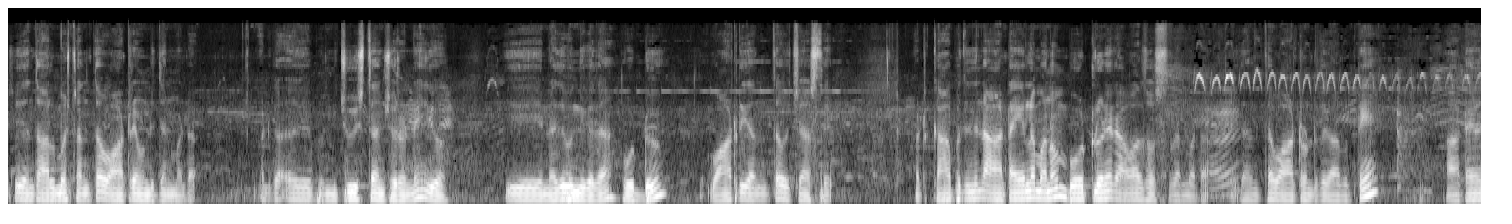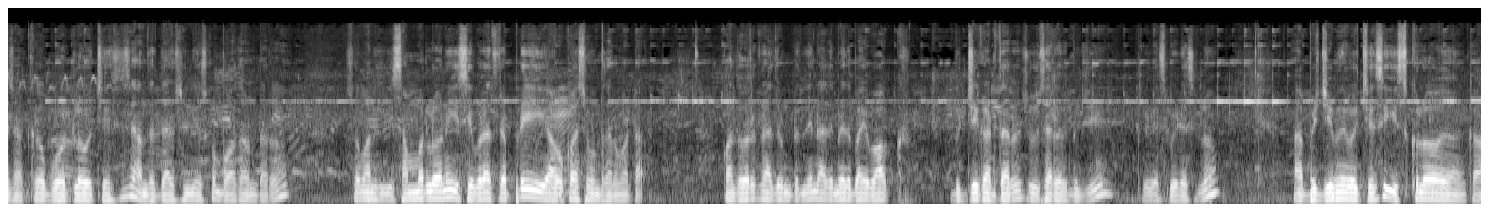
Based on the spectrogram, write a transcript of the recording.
సో ఇదంతా ఆల్మోస్ట్ అంతా వాటరే ఉండిద్ది అనమాట అటుగా ఇప్పుడు చూడండి ఇదిగో ఈ నది ఉంది కదా ఒడ్డు వాటర్ ఇదంతా వచ్చేస్తాయి. బట్ కాకపోతే ఏంటంటే ఆ టైంలో మనం బోట్లోనే రావాల్సి వస్తుంది అనమాట ఇదంతా వాటర్ ఉంటుంది కాబట్టి ఆ టైంలో చక్కగా బోట్లో వచ్చేసి అందరు దర్శనం చేసుకొని పోతూ ఉంటారు. సో మనకి ఈ సమ్మర్లోనే ఈ శివరాత్రి అప్పుడు ఈ అవకాశం ఉంటుంది అనమాట కొంతవరకు నది ఉంటుంది నది మీద బై వాక్ బ్రిడ్జి కడతారు. చూసారు కదా బ్రిడ్జి ప్రీవియస్ వీడియోస్లో. ఆ బ్రిడ్జి మీద వచ్చేసి ఇసుకలో ఇంకా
